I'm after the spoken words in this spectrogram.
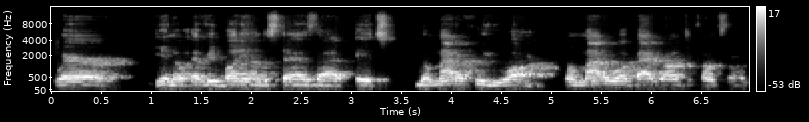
where, you know, everybody understands that it's no matter who you are, no matter what background you come from,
